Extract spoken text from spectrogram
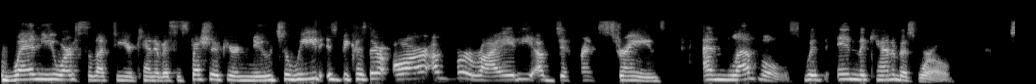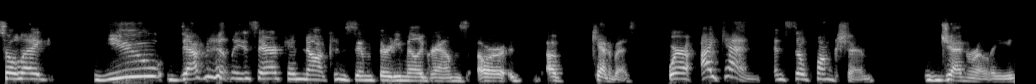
when you are selecting your cannabis, especially if you're new to weed, is because there are a variety of different strains and levels within the cannabis world. So, like, you definitely, Sarah, cannot consume 30 milligrams or of cannabis, where I can and still function generally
